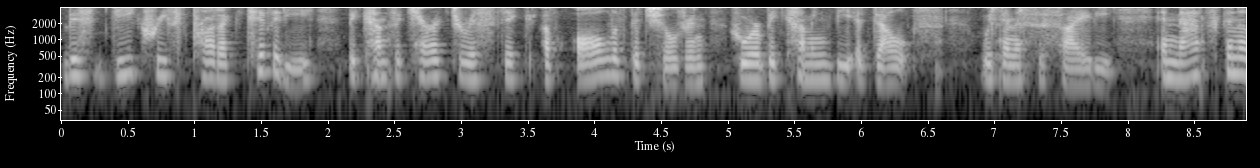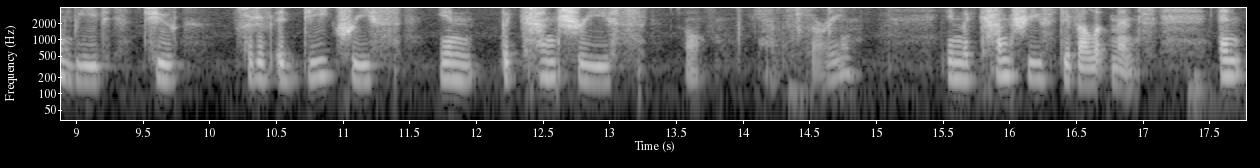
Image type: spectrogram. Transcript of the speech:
this decreased productivity becomes a characteristic of all of the children who are becoming the adults within a society. And that's going to lead to sort of a decrease in the country's, oh, sorry, in the country's development. And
